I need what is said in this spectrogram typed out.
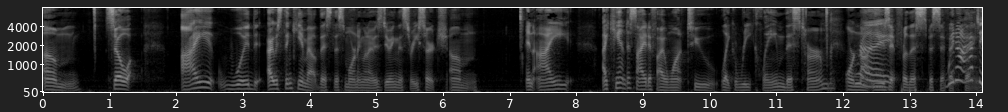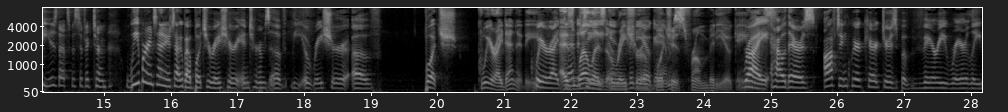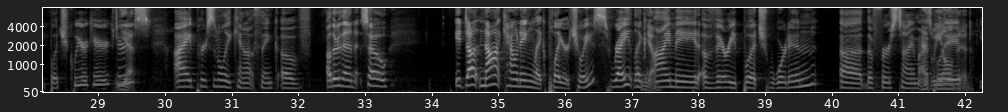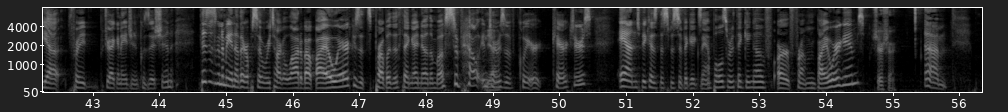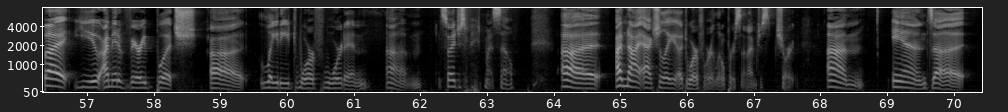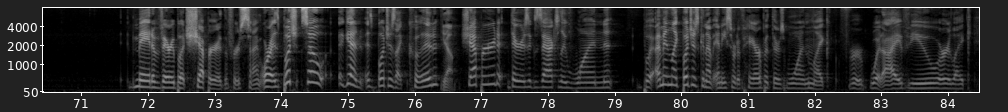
Um, so I would. I was thinking about this this morning when I was doing this research, um, and I. I can't decide if I want to like reclaim this term or not use it for this specific. We don't have to use that specific term. We were intending to talk about butch erasure in terms of the erasure of butch queer identity, Queer as well as erasure of butches from video games. Right, how there's often queer characters, but very rarely butch queer characters. Yes. I personally cannot think of other than so it does not counting like player choice, right? Like Yeah. I made a very butch warden uh, the first time As I we all played. did. Yeah, for Dragon Age Inquisition. This is going to be another episode where we talk a lot about BioWare because it's probably the thing I know the most about in Yeah. terms of queer characters, and because the specific examples we're thinking of are from BioWare games. Sure, sure. Um, but you, I made a very butch uh, lady dwarf warden. Um, so I just made myself. Uh, I'm not actually a dwarf or a little person. I'm just short. Um, and uh, made a very butch Shepard the first time, or as butch. So again, as butch as I could. Yeah. Shepard. There is exactly one. But I mean, like butches can have any sort of hair, but there's one like for what I view or like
